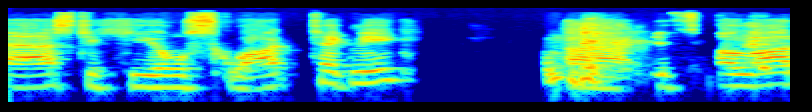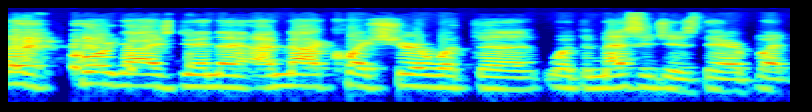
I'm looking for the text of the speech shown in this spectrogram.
ass to heel squat technique. Uh, it's a lot of core guys doing that. I'm not quite sure what the what the message is there, but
